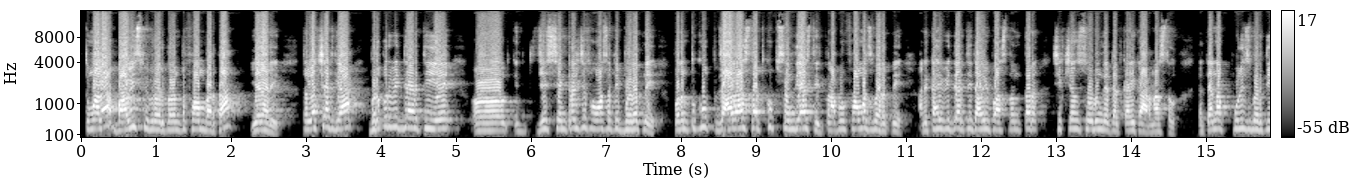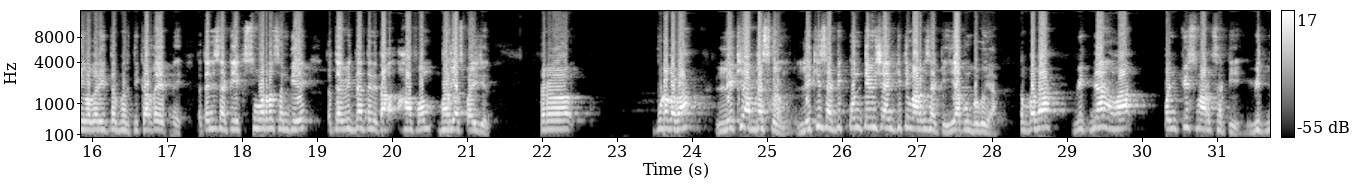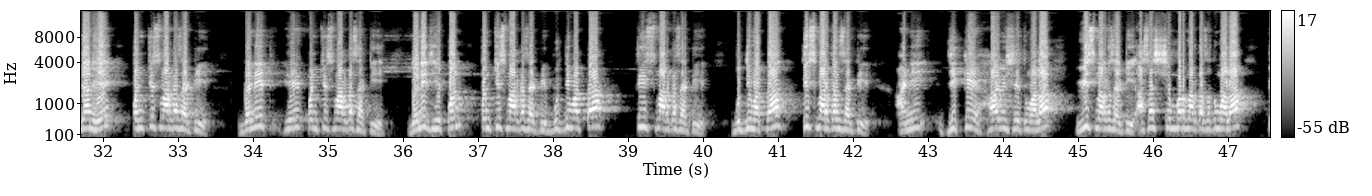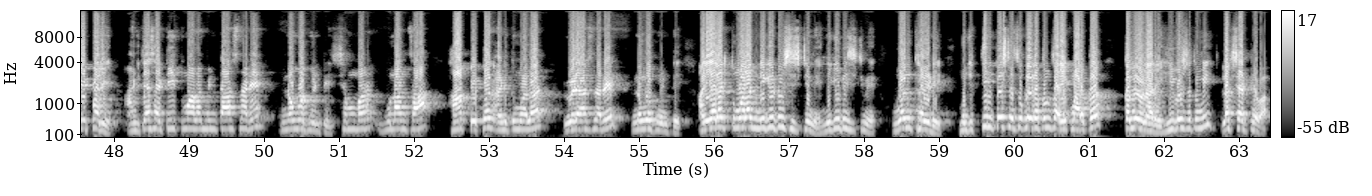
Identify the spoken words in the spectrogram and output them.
तुम्हाला बावीस फेब्रुवारी पर्यंत फॉर्म भरता येणार आहे. तर लक्षात घ्या भरपूर विद्यार्थी हे जे सेंट्रलचे फॉर्म असतात ते भरत नाही. परंतु खूप जागा असतात खूप संधी असतात पण आपण फॉर्मच भरत नाही. आणि काही विद्यार्थी दहावी पास नंतर शिक्षण सोडून देतात काही कारणास्तव. तर त्यांना पोलीस भरती वगैरे इतर भरती करता येत नाही. तर त्यांच्यासाठी एक सुवर्ण संधी आहे. तर त्या विद्यार्थ्यांनी हा फॉर्म भरलाच पाहिजे. तर पुढे बघा. लेखी अभ्यासक्रम. लेखीसाठी कोणत्या विषय आणि किती मार्गासाठी हे आपण बघूया. तर बघा विज्ञान हा पंचवीस मार्कसाठी. विज्ञान हे पंचवीस मार्कासाठी. गणित हे पंचवीस मार्कासाठी. गणित हे पण पंचवीस मार्कासाठी. बुद्धिमत्ता तीस मार्कासाठी. बुद्धिमत्ता तीस मार्कांसाठी. आणि जी के हा विषय तुम्हाला वीस मार्कासाठी. असा शंभर मार्काचा तुम्हाला पेपर आहे. आणि त्यासाठी तुम्हाला मिनिटं असणार आहे नव्वद मिनिटे. शंभर गुणांचा हा पेपर आणि तुम्हाला वेळ असणार आहे नव्वद मिनिटे. आणि याला तुम्हाला निगेटिव्ह सिस्टीम आहे. निगेटिव्ह सिस्टीम आहे. वन थर्ड आहे. म्हणजे तीन प्रश्न चुकले का तुमचा एक मार्क कमी होणार आहे. ही गोष्ट तुम्ही लक्षात ठेवा.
